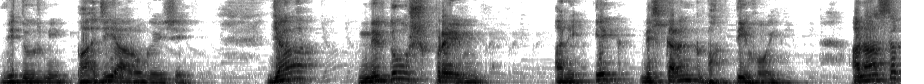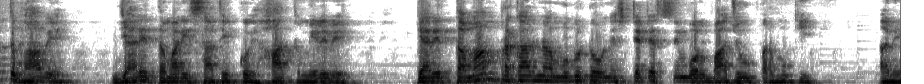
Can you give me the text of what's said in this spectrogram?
વિદુરની ભાજી આરોગે છે. જ્યાં નિર્દોષ પ્રેમ અને એક નિષ્કલંક ભક્તિ હોય. અનાસક્ત ભાવે જ્યારે તમારી સાથે કોઈ હાથ મેળવે, ત્યારે તમામ પ્રકારના મુગટો અને સ્ટેટસ સિમ્બોલ બાજુ ઉપર મૂકી અને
